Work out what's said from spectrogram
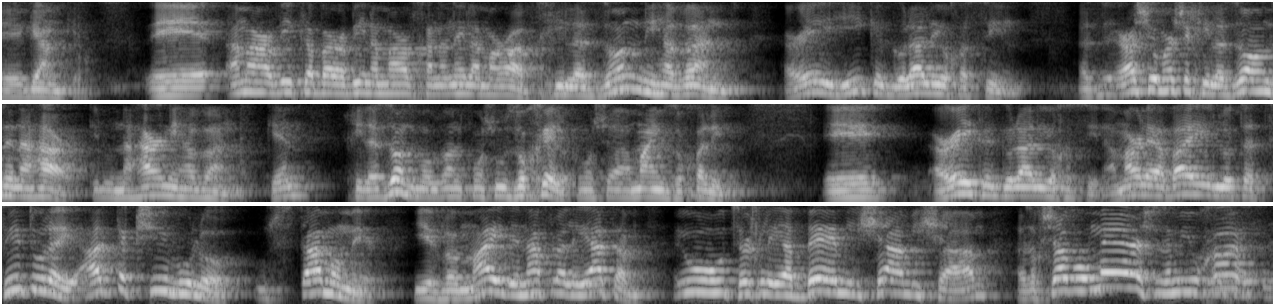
אה, גם כן. אה, אמר רבי קבא רבין אמר רב חננאל אמר רב חילזון ניהבנד הרי היא כגולה ליוחסין. אז רש"י אומר שחילזון זה נהר כאילו נהר ניהבנד כן? חילזון זה במובן כמו שהוא זוחל כמו שהמים זוחלים הרי כגולה ליוחסין. אמר לאביי לא תציתו לי, אל תקשיבו לו, הוא סתם אומר, יבמאי דנפלה ליתם, הוא צריך לייבם אישה משם, אז עכשיו הוא אומר שזה מיוחס.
